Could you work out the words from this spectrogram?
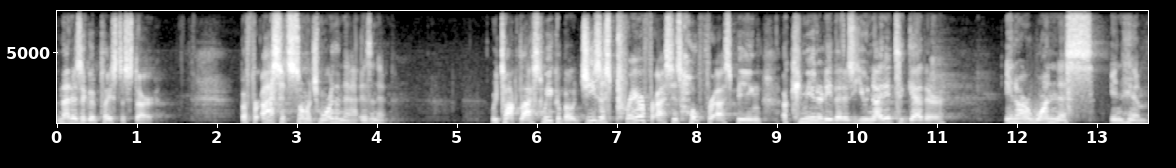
And that is a good place to start. But for us, it's so much more than that, isn't it? We talked last week about Jesus' prayer for us, his hope for us being a community that is united together in our oneness in him.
